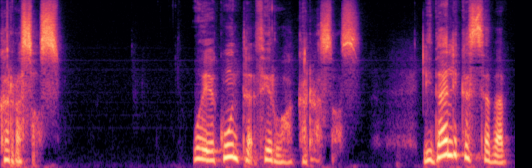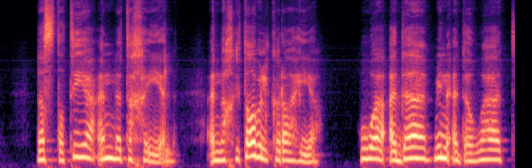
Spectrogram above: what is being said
كالرصاص ويكون تأثيرها كالرصاص. لذلك السبب نستطيع أن نتخيل أن خطاب الكراهية هو أداة من أدوات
